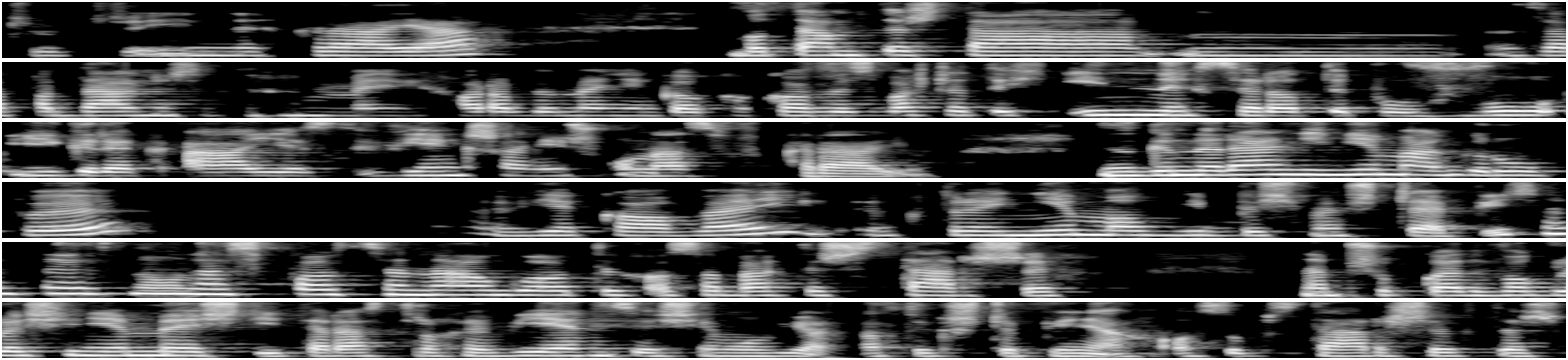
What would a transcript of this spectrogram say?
czy, czy innych krajach, bo tam też ta mm, zapadalność na tych choroby meningokokowe, zwłaszcza tych innych serotypów W, Y, A jest większa niż u nas w kraju. Więc generalnie nie ma grupy wiekowej, której nie moglibyśmy szczepić, natomiast no, u nas w Polsce na ogół o tych osobach też starszych na przykład w ogóle się nie myśli. Teraz trochę więcej się mówi o tych szczepieniach osób starszych, też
